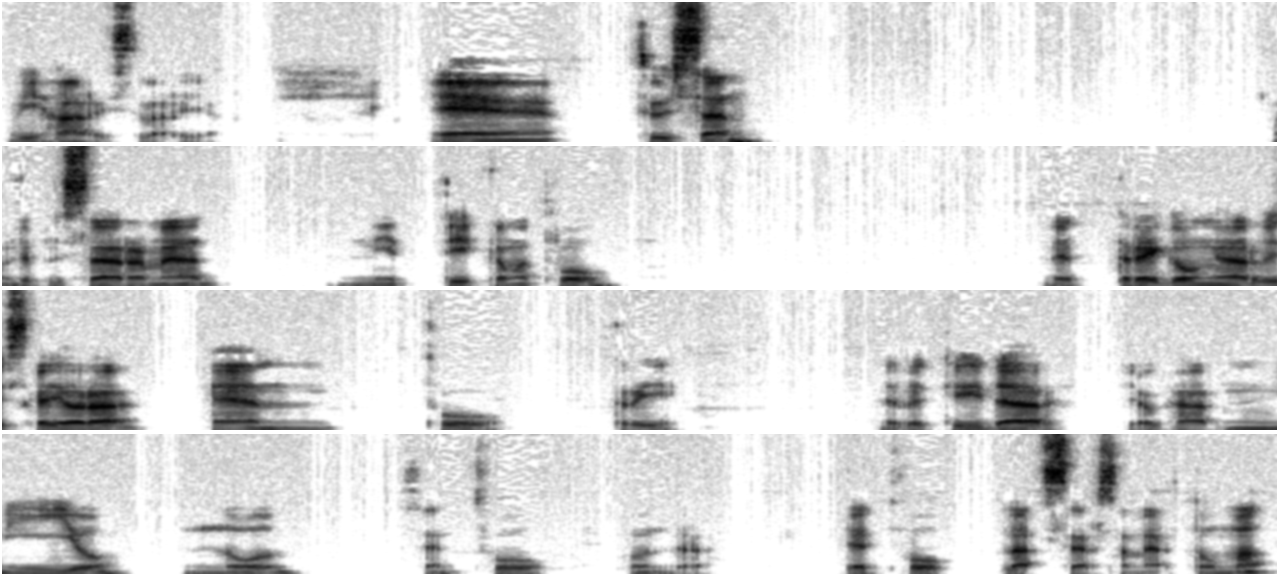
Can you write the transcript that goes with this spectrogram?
vi har i Sverige. Eh, tusen. Multiplicerar med 90,2 det är tre gånger vi ska göra. En, två, tre. Det betyder jag har nio, noll, sen tvåhundra. Det är två platser som är tomma.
